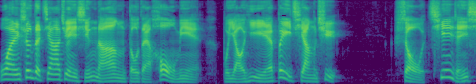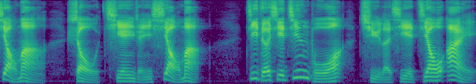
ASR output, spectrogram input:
晚生的家眷行囊都在后面，不要也被抢去，受千人笑骂，受千人笑骂，积得些金帛，取了些娇爱，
